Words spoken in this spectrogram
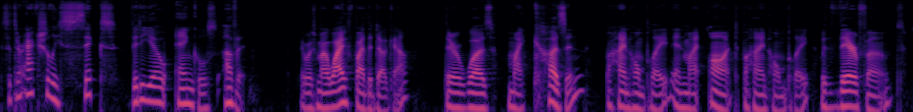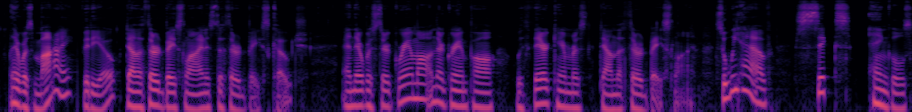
is that there are actually six video angles of it. There was my wife by the dugout, there was my cousin behind home plate and my aunt behind home plate with their phones. There was my video down the third base line as the third base coach, and there was their grandma and their grandpa with their cameras down the third base line. So we have six angles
